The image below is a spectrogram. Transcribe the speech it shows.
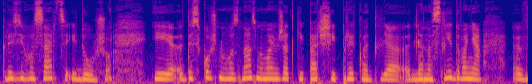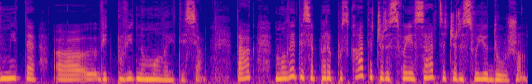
крізь його серце і душу. І десь кожного з нас ми маємо вже такий перший приклад для, для наслідування е, вміти е, відповідно молитися. Так? Молитися, перепускати через своє серце, через свою душу.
